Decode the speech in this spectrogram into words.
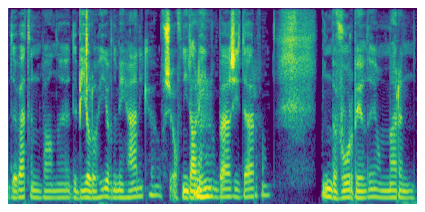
de wetten van de biologie of de mechanica, of, of niet alleen mm -hmm. op basis daarvan. Bijvoorbeeld, hè, om maar een,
